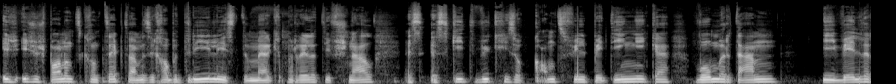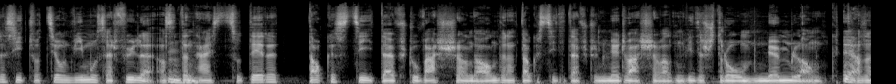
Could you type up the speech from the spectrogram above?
ist, ist ein spannendes Konzept. Wenn man sich aber reinliest, dann merkt man relativ schnell, es, es gibt wirklich so ganz viele Bedingungen, wo man dann in welcher Situation wie muss erfüllen. Also mhm. dann heißt zu der Tageszeit darfst du waschen und an anderen Tageszeiten darfst du nicht waschen, weil dann wieder Strom nicht mehr langt. Ja. Also,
